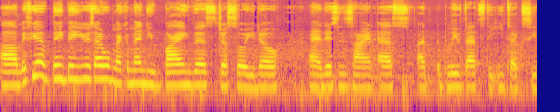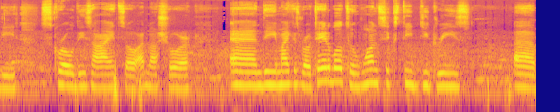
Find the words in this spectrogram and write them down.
Um, if you have big, big ears, I don't recommend you buying this, just so you know and this design s I believe that's the E-Tech CD scroll design so I'm not sure and the mic is rotatable to 160 degrees um,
